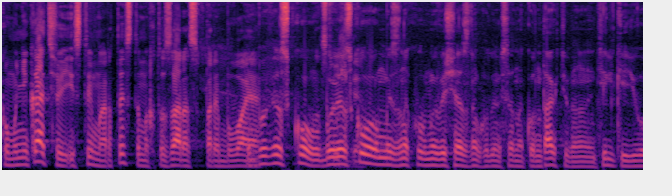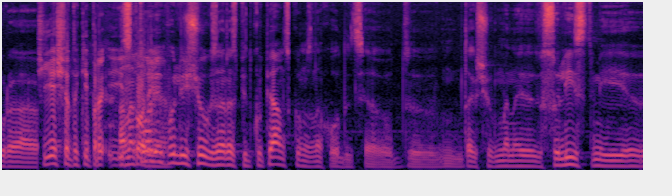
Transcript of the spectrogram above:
комунікацію із тими артистами, хто зараз перебуває? Обов'язково, обов'язково ми знаходимо, ми весь час знаходимося на контакті. Не тільки Юра. Чи є ще такі при- Анатолій? Поліщук зараз під Куп'янськом знаходиться. От, е, так що в мене соліст мій е,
